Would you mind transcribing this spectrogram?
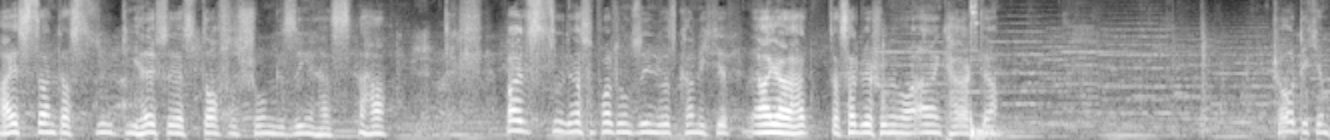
heißt dann, dass du die Hälfte des Dorfes schon gesehen hast. Haha. Falls du den ersten Portum sehen wirst, kann ich dir... Ja, ja, das hatten wir schon mit meinem anderen Charakter. Schau dich im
